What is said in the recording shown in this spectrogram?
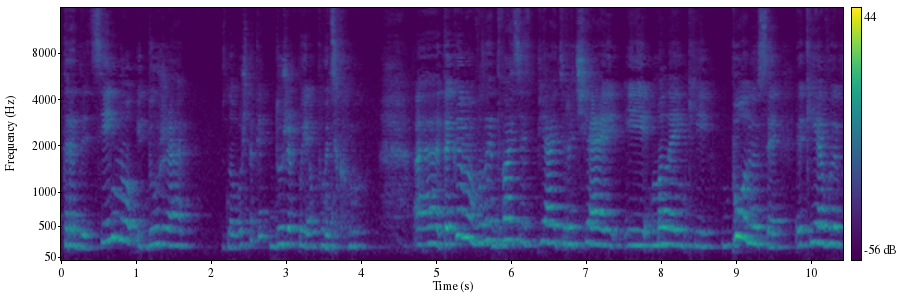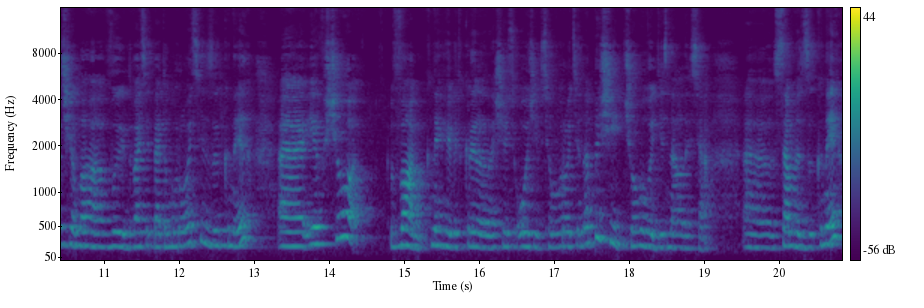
традиційно і дуже, знову ж таки, дуже по-японському. Е, Такими були 25 речей і маленькі бонуси, які я вивчила в 25-му році з книг. Е, Якщо вам книги відкрили на щось очі в цьому році, напишіть, чого ви дізналися е, саме з книг.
